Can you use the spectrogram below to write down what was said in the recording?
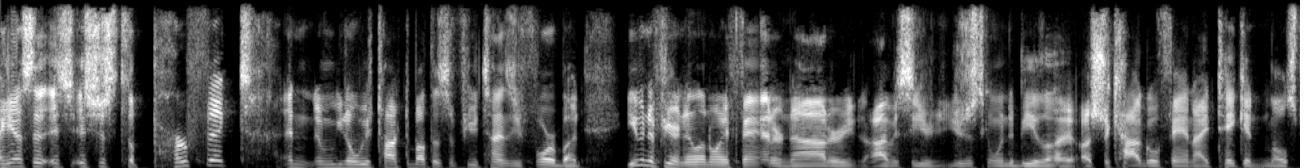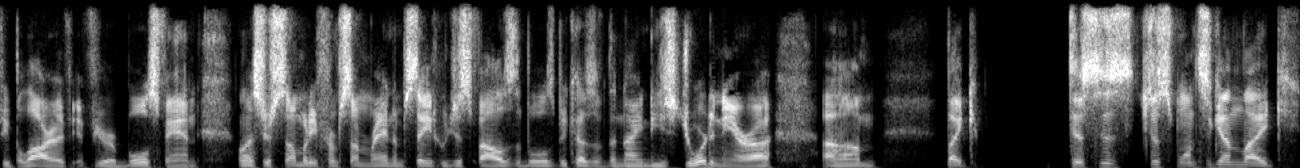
I guess it's it's just the perfect, and, and, you know we've talked about this a few times before, but even if you're an Illinois fan or not, or obviously you're, you're just going to be like a Chicago fan, I take it most people are. If, if you're a Bulls fan, unless you're somebody from some random state who just follows the Bulls because of the '90s Jordan era, um, like this is just once again like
